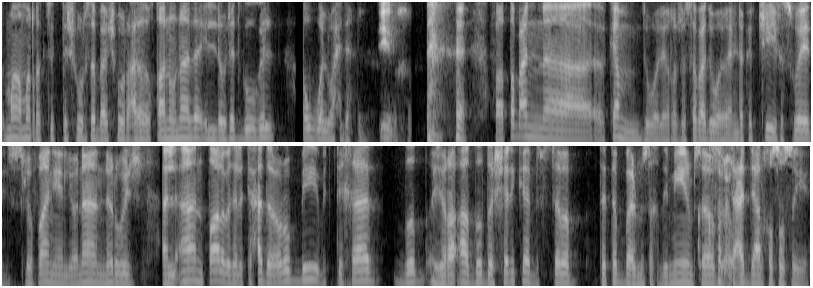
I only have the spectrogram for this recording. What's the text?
ما مرت ستة شهور سبع شهور على القانون هذا إلا وجت جوجل أول واحدة. اديله فطبعا آه، كم دول؟ يا رجل سبع دول. عندك التشيك السويد سلوفانيا اليونان النرويج. الآن طالبت الاتحاد الأوروبي باتخاذ ضد إجراءات ضد الشركة بسبب تتبع المستخدمين بسبب التعدي على الخصوصية.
